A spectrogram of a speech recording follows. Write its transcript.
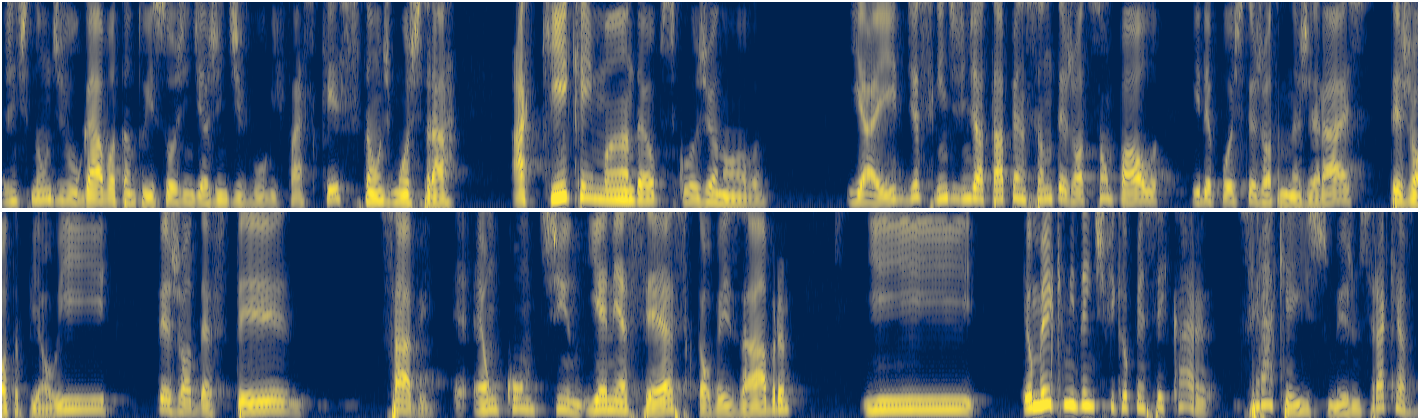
a gente não divulgava tanto isso, hoje em dia a gente divulga e faz questão de mostrar. Aqui quem manda é o Psicologia Nova. E aí, dia seguinte, a gente já está pensando no TJ São Paulo e depois TJ Minas Gerais, TJ Piauí, TJ DFT, sabe? É, é um contínuo. INSS, que talvez abra. E eu meio que me identifiquei, eu pensei, cara, será que é isso mesmo? Será que a,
